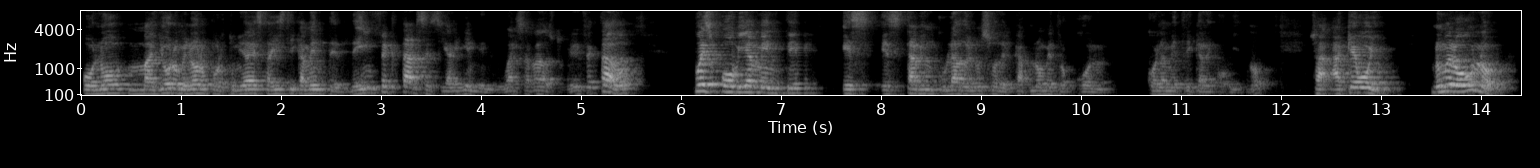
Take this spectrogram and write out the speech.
o no mayor o menor oportunidad estadísticamente de infectarse si alguien en el lugar cerrado estuviera infectado, pues obviamente es, está vinculado el uso del capnómetro con, con la métrica de COVID, ¿no? O sea, ¿a qué voy? Número uno,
